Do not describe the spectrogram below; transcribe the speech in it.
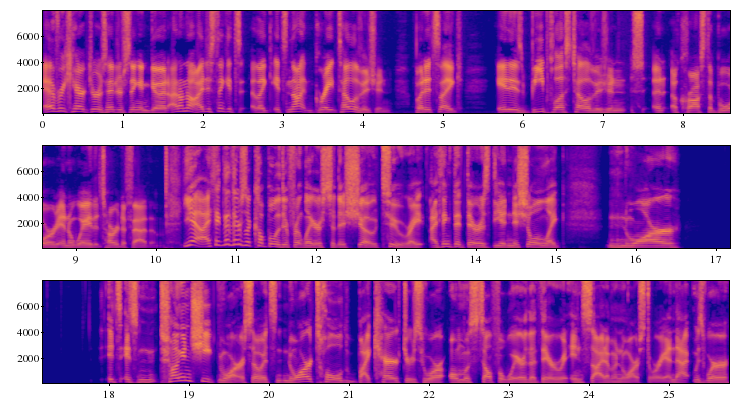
Every character is interesting and good. I don't know. I just think it's like it's not great television but it's like it is B plus television across the board in a way that's hard to fathom. Yeah, I think that there's a couple of different layers to this show too, right? I think that there is the initial like noir it's it's tongue in cheek noir. So it's noir told by characters who are almost self aware that they're inside of a noir story, and that was where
